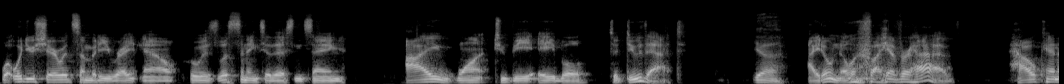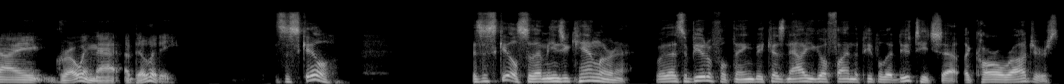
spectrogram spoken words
What would you share with somebody right now who is listening to this and saying, I want to be able to do that? Yeah. I don't know if I ever have. How can I grow in that ability? It's a skill. It's a skill. So that means you can learn it. Well, that's a beautiful thing because now you go find the people that do teach that, like Carl Rogers,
